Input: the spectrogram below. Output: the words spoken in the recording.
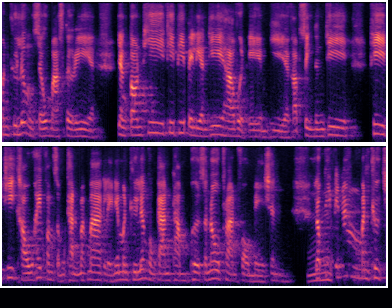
มันคือเรื่องของ self mastery อะอย่างตอนที่ที่พี่ไปเรียนที่ Harvard AMP อะครับสิ่งหนึ่งที่ที่ที่เขาให้ความสำคัญมากๆเลยเนี่ยมันคือเรื่องของการทำ personal transformation แล้วพี่ไปนั่งมันคือเค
